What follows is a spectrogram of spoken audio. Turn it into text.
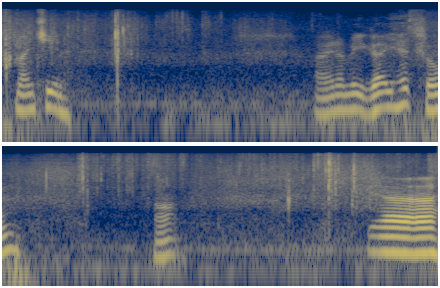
Các anh chị này. Đấy nó bị gãy hết xuống. Đó. Thì, uh,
